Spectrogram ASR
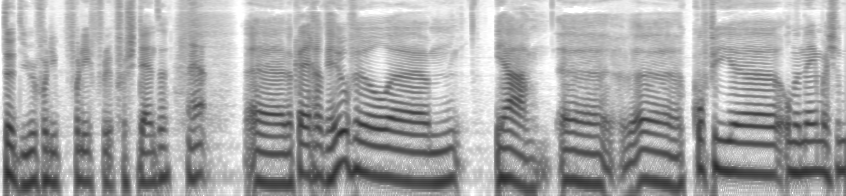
te duur voor, die, voor, die, voor, voor studenten. Ja. Eh, we kregen ook heel veel ehm, ja, eh, eh, koffieondernemers, om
